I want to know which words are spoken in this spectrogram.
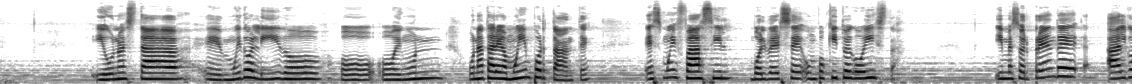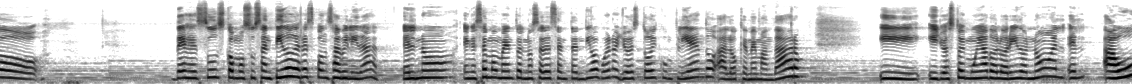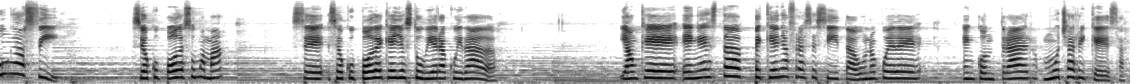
y uno está eh, muy dolido o, en una tarea muy importante, es muy fácil volverse un poquito egoísta. Y me sorprende algo de Jesús como su sentido de responsabilidad. Él no, en ese momento, él no se desentendió. Bueno, yo estoy cumpliendo a lo que me mandaron y, yo estoy muy adolorido. No, él, aún así se ocupó de su mamá, se, se ocupó de que ella estuviera cuidada. Y aunque en esta pequeña frasecita uno puede encontrar mucha riqueza,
